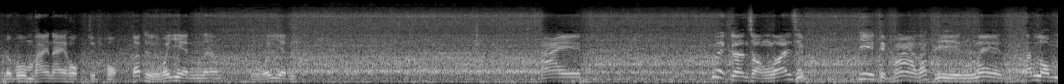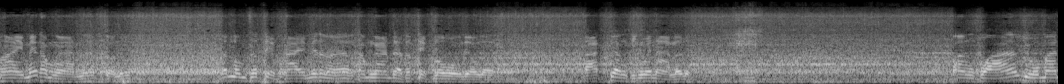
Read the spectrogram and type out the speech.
อุณหภูมิภายใน 6.6 ก็ถือว่าเย็นนะครับ ถือว่าเย็นไฮไม่เกิน 210 25สักทีไม่พัดลมไฮไม่ทำงานนะครับตัวนี้พัดลมสเต็ปไฮไม่ทำงานทำงานแต่สเต็ปโลอย่างเดียวเลยตาร์ทเครื่องทิ้งไว้นานแล้วเนี่ยฝั่งขวาอยู่ประมาณ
